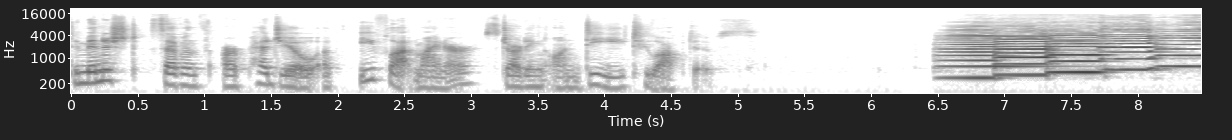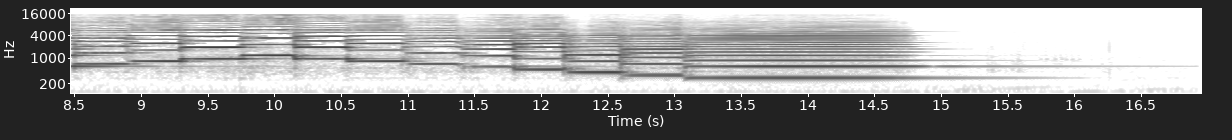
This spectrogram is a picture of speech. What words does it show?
diminished seventh arpeggio of E flat minor starting on D two octaves.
